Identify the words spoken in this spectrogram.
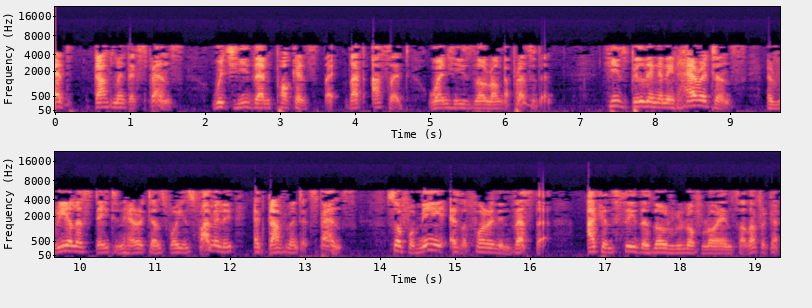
at government expense, which he then pockets that, asset when he's no longer president. He's building an inheritance, a real estate inheritance for his family at government expense. So for me, as a foreign investor, I can see there's no rule of law in South Africa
